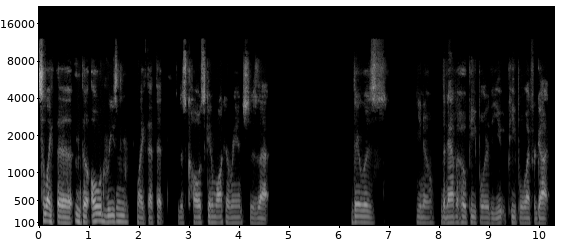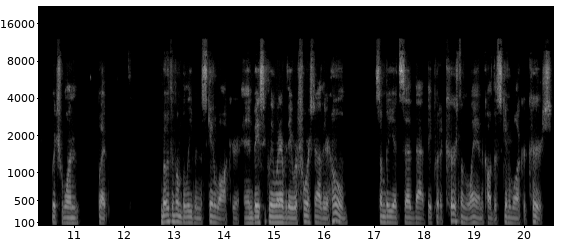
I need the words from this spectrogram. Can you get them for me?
so like the the old reason like that that is called Skinwalker Ranch is that there was, you know, the Navajo people or the Ute people. I forgot which one, but both of them believe in the Skinwalker. And basically, whenever they were forced out of their home, somebody had said that they put a curse on the land called the Skinwalker Curse.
